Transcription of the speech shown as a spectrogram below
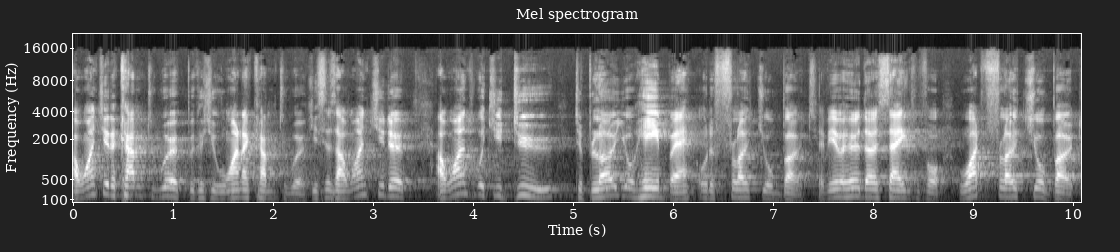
I want you to come to work because you want to come to work. He says, I want you to, I want what you do to blow your hair back or to float your boat. Have you ever heard those sayings before? What floats your boat?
